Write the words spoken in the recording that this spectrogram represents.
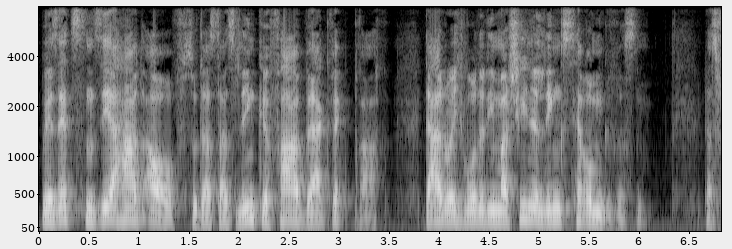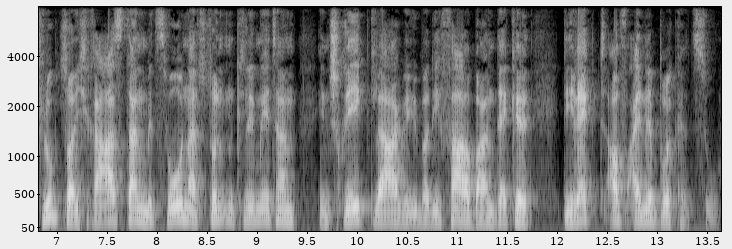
Wir setzten sehr hart auf, sodass das linke Fahrwerk wegbrach. Dadurch wurde die Maschine links herumgerissen. Das Flugzeug rast dann mit 200 Stundenkilometern in Schräglage über die Fahrbahndecke direkt auf eine Brücke zu.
